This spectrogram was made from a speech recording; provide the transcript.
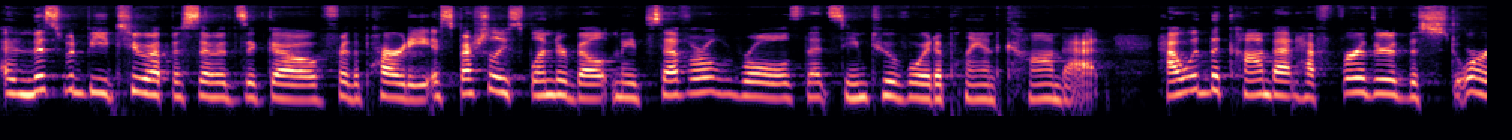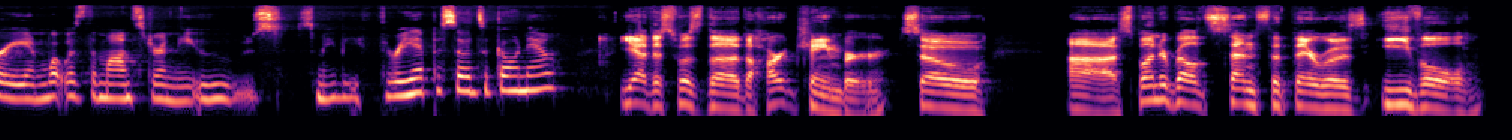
and this would be two episodes ago for the party, especially Splendorbelt made several rolls that seemed to avoid a planned combat. How would the combat have furthered the story, and what was the monster in the ooze? It's maybe three episodes ago now? Yeah, this was the the heart chamber. So uh Splendorbelt sensed that there was evil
